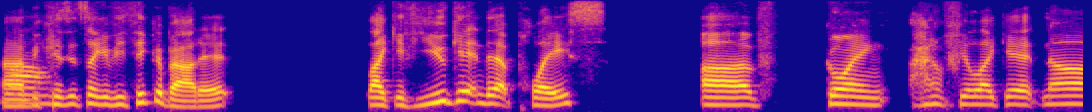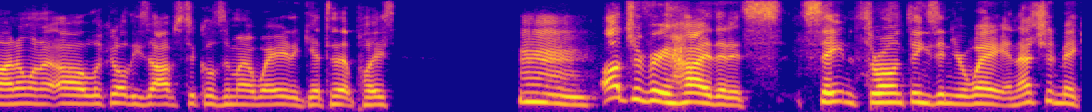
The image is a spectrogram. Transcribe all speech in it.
wow. uh, because it's like if you think about it like if you get into that place of going, I don't feel like it. No, I don't want to. Oh, look at all these obstacles in my way to get to that place. Hmm. Odds are very high that it's Satan throwing things in your way, and that should make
